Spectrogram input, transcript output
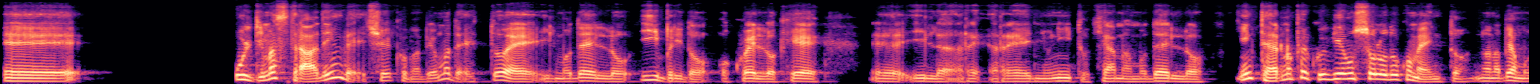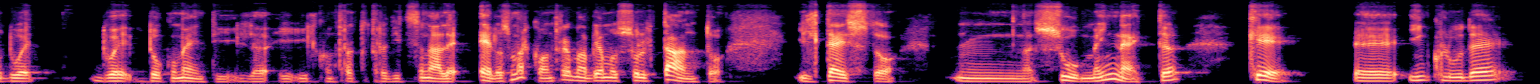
Eh, ultima strada invece, come abbiamo detto, è il modello ibrido o quello che eh, il Re- Regno Unito chiama modello interno, per cui vi è un solo documento, non abbiamo due due documenti, il, il, contratto tradizionale e lo smart contract, ma abbiamo soltanto il testo mh, su mainnet che eh, include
